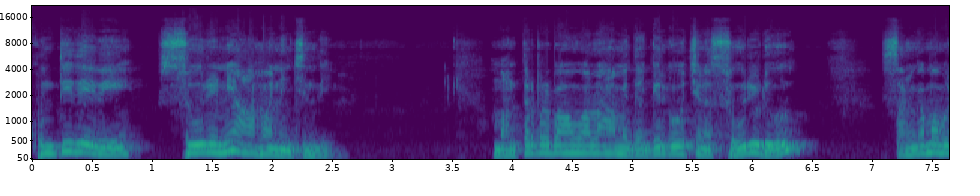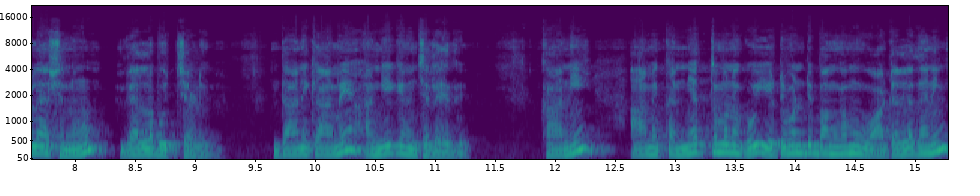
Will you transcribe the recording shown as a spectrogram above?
కుంతీదేవి సూర్యుని ఆహ్వానించింది. మంత్ర ప్రభావం వల్ల ఆమె దగ్గరికి వచ్చిన సూర్యుడు సంగమభిలాషను వెళ్ళబుచ్చాడు. దానికి ఆమె అంగీకరించలేదు. కానీ ఆమె కన్యత్వమునకు ఎటువంటి భంగము వాటెల్లదని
